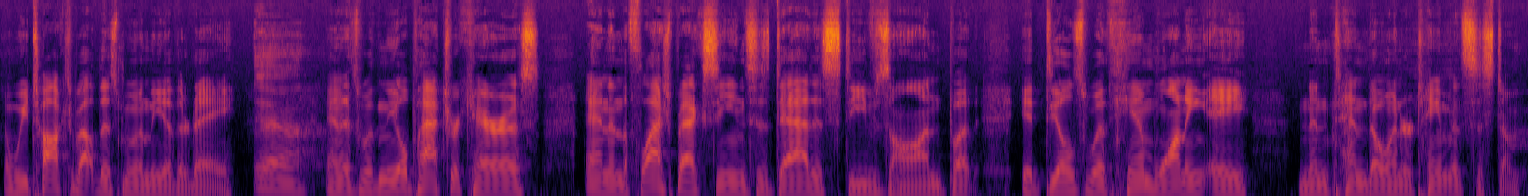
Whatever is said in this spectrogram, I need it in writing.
and we talked about this moon the other day. Yeah. and it's with Neil Patrick Harris. And in the flashback scenes, his dad is Steve Zahn, but it deals with him wanting a Nintendo Entertainment System,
